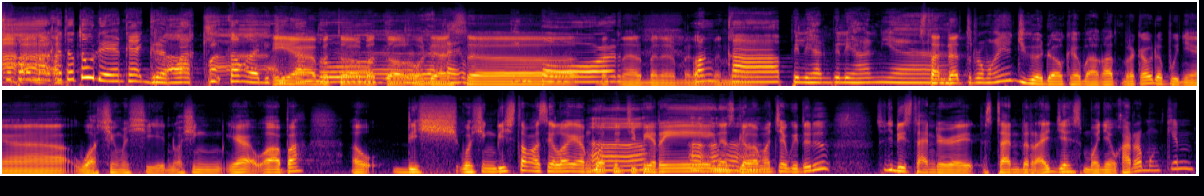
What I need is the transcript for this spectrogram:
supermarketnya tuh udah yang kayak Grand Lucky tau gak di kita Iya, tuh. betul, betul. Yang Udah se- import, benar, benar, benar, lengkap pilihan-pilihannya. Standar rumahnya juga udah oke banget. Mereka udah punya washing machine, washing ya apa uh, dish washing dish tau gak sih lo yang buat cuci piring dan segala macam gitu tuh itu jadi standar standar aja semuanya karena mungkin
